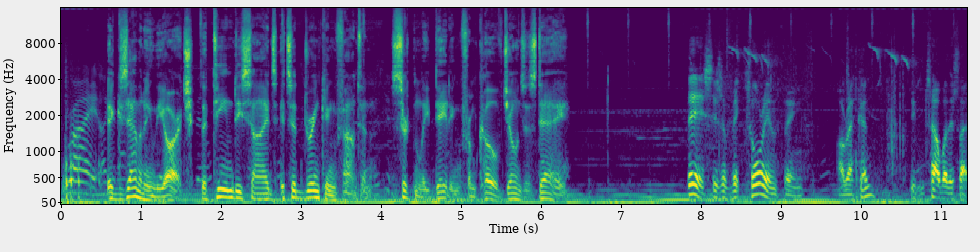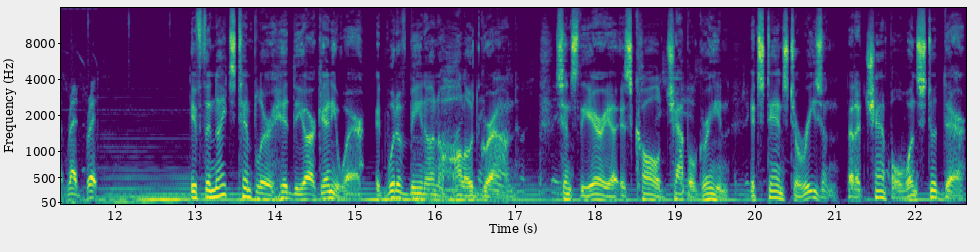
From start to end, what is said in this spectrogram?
right. like- Examining the arch, the team decides it's a drinking fountain, certainly dating from Cove Jones's day. This is a Victorian thing, I reckon. You can tell whether it's like red brick. If the Knights Templar hid the Ark anywhere, it would have been on hollowed ground. Since the area is called Chapel Green, it stands to reason that a chapel once stood there.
